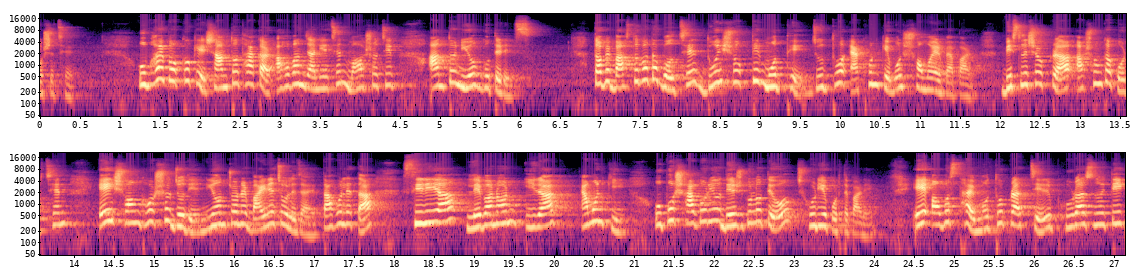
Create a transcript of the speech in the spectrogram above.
বসেছে। উভয় পক্ষকে শান্ত থাকার আহ্বান জানিয়েছেন মহাসচিব আন্তনিও গুতেরেস। তবে বাস্তবতা বলছে দুই শক্তির মধ্যে যুদ্ধ এখন কেবল সময়ের ব্যাপার। বিশ্লেষকরা আশঙ্কা করছেন, এই সংঘর্ষ যদি নিয়ন্ত্রণের বাইরে চলে যায়, তাহলে তা সিরিয়া, লেবানন, ইরাক, এমনকি উপসাগরীয় দেশগুলোতেও ছড়িয়ে পড়তে পারে। এ অবস্থায় মধ্যপ্রাচ্যের ভূরাজনৈতিক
